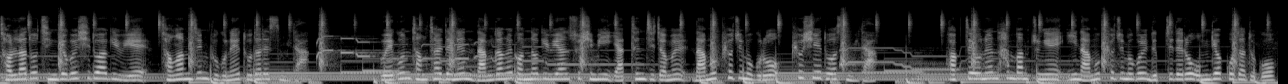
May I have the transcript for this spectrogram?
전라도 진격을 시도하기 위해 정암진 부근에 도달했습니다. 왜군 정찰대는 남강을 건너기 위한 수심이 얕은 지점을 나무 표지목으로 표시해 두었습니다. 곽재우는 한밤중에 이 나무 표지목을 늪지대로 옮겨 꽂아두고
